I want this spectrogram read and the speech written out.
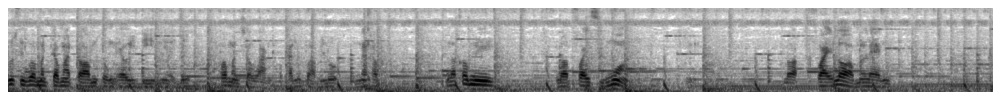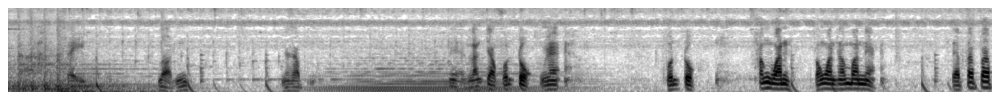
รู้สึกว่ามันจะมาตอมตรง LED เนี่ยเยอะเพราะมันสว่างกว่ากันหรือเปล่าไม่รู้นะครับ แล้วก็มีหลอดไฟสีม่วง หลอดไฟล่อแมลง ใส่หลอดนนะครับเนี่ยหลังจากฝนตกนะฮะฝนตกทั้งวันสองวันสามวันเนี่ย แต่แป๊บ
